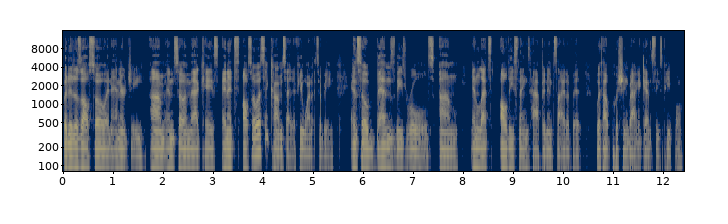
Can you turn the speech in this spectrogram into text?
but it is also an energy. Um, and so in that case, and it's also a sitcom set if you want it to be. And so bends these rules um, and lets all these things happen inside of it without pushing back against these people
